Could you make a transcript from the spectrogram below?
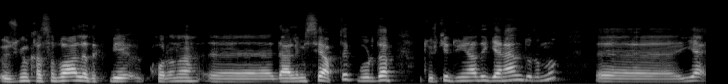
Özgün Kasabı ağırladık. Bir korona e, derlemesi yaptık. Burada Türkiye dünyada genel durumu e, ya,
